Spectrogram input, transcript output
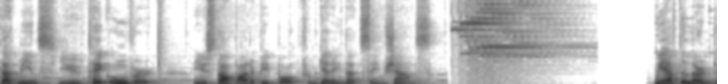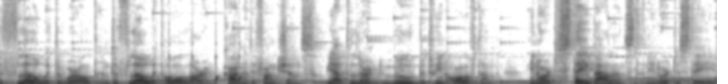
that means you take over and you stop other people from getting that same chance. We have to learn to flow with the world and to flow with all our cognitive functions. We have to learn to move between all of them in order to stay balanced and in order to stay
